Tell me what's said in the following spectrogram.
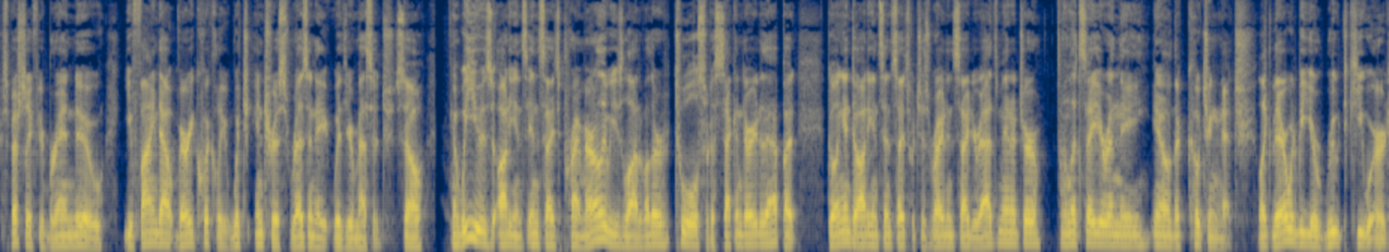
especially if you're brand new, you find out very quickly which interests resonate with your message. So and we use audience insights primarily. We use a lot of other tools sort of secondary to that, but going into audience insights, which is right inside your ads manager. And let's say you're in the, you know, the coaching niche. Like there would be your root keyword.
